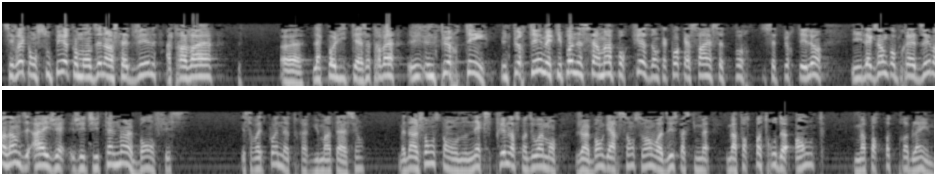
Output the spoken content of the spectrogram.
c'est vrai qu'on soupire, comme on dit dans cette ville, à travers euh, la politesse, à travers une, pureté. Une pureté, mais qui n'est pas nécessairement pour Christ. Donc, à quoi qu'elle sert cette, cette pureté-là? Et l'exemple qu'on pourrait dire, par exemple, dit, hey, j'ai tellement un bon fils. Et ça va être quoi notre argumentation? Mais dans le fond, ce qu'on exprime lorsqu'on dit, ouais, mon, j'ai un bon garçon, souvent on va dire, c'est parce qu'il ne m'apporte pas trop de honte, il ne m'apporte pas de problème.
